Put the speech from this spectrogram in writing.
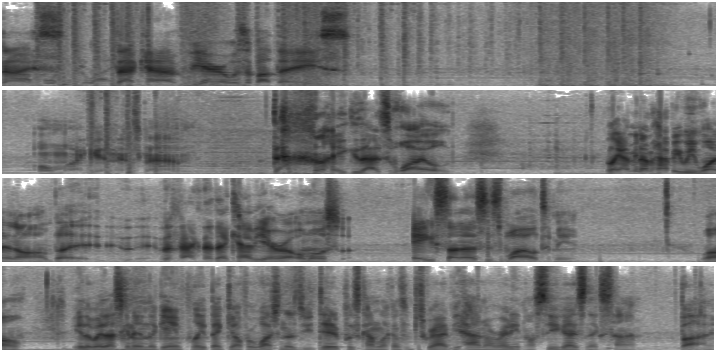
Nice. That Cav Vieira was about the ace. Oh my goodness, man. like that's wild. Like, I mean, I'm happy we won and all, but the fact that that Caveira almost aced on us is wild to me. Well, either way, that's going to end the gameplay. Thank y'all for watching those you did. Please comment, like, and subscribe if you haven't already, and I'll see you guys next time. Bye.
